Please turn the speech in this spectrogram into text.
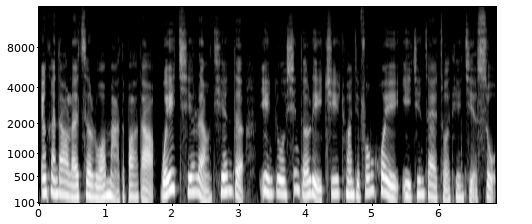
先看到来自罗马的报道，为期两天的印度新德里 G20 峰会已经在昨天结束。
